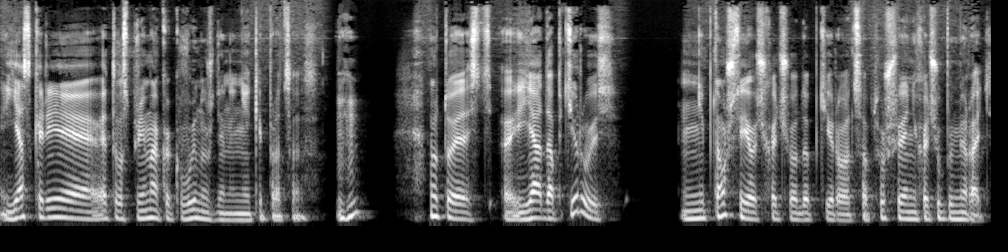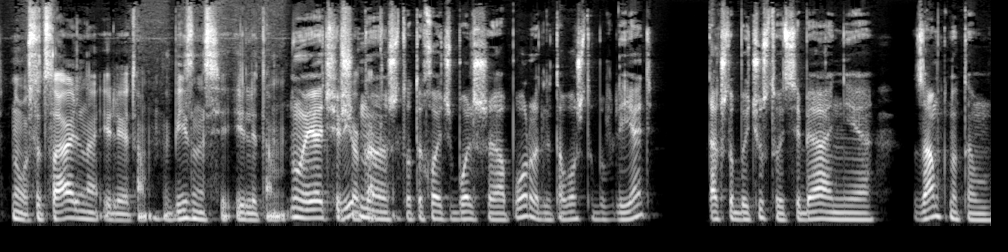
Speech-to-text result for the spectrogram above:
я скорее это воспринимаю как вынужденный некий процесс. Угу. Ну, то есть, я адаптируюсь, не потому, что я очень хочу адаптироваться, а потому, что я не хочу помирать. Ну, социально или там в бизнесе, или там... Ну, и очевидно, что ты хочешь больше опоры для того, чтобы влиять, так, чтобы чувствовать себя не замкнутым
